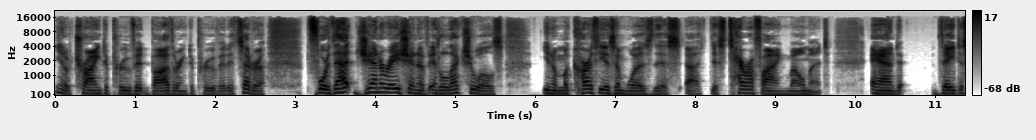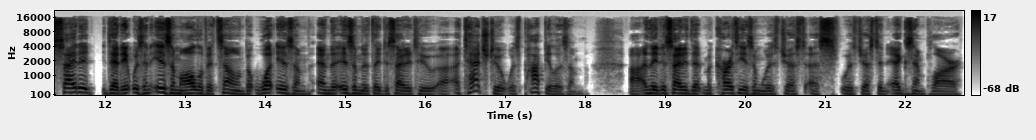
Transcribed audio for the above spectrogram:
you know trying to prove it, bothering to prove it, etc. For that generation of intellectuals, you know, McCarthyism was this uh, this terrifying moment, and they decided that it was an ism all of its own. But what ism? And the ism that they decided to uh, attach to it was populism, uh, and they decided that McCarthyism was just a, was just an exemplar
